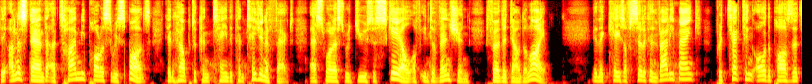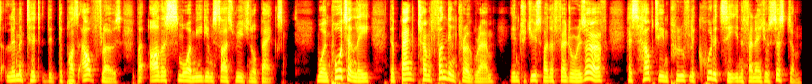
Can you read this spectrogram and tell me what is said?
They understand that a timely policy response can help to contain the contagion effect as well as reduce the scale of intervention further down the line. In the case of Silicon Valley Bank, protecting all deposits limited the deposit outflows by other small and medium sized regional banks. More importantly, the Bank Term Funding Program, introduced by the Federal Reserve, has helped to improve liquidity in the financial system.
